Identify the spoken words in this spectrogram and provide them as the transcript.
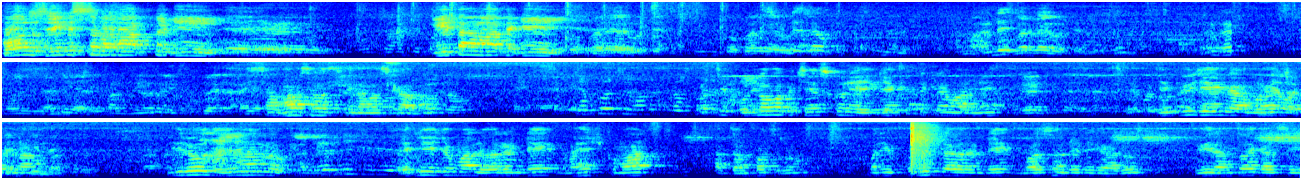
బోల్ శ్రీకృష్ణ పరమాత్మకి. గీతామాతకి. సభాసదస్సుకి నమస్కారం. ప్రతి పున్నమకు చేసుకునే యజ్ఞ కార్యక్రమాన్ని దిగ్విజయంగా ముగించుకున్నాం ఈరోజు యజమానులు యజ్ఞ యజమానులు ఎవరంటే మహేష్ కుమార్ ఆ దంపతులు మరియు పురుషులు ఎవరంటే మధుసూన్ రెడ్డి గారు. వీరంతా కలిసి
